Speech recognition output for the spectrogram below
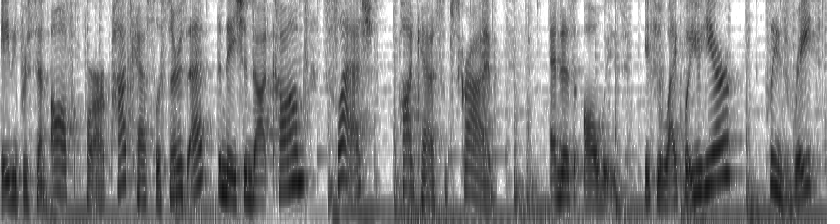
80% off for our podcast listeners at thenation.com slash podcast subscribe. And as always, if you like what you hear, please rate,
